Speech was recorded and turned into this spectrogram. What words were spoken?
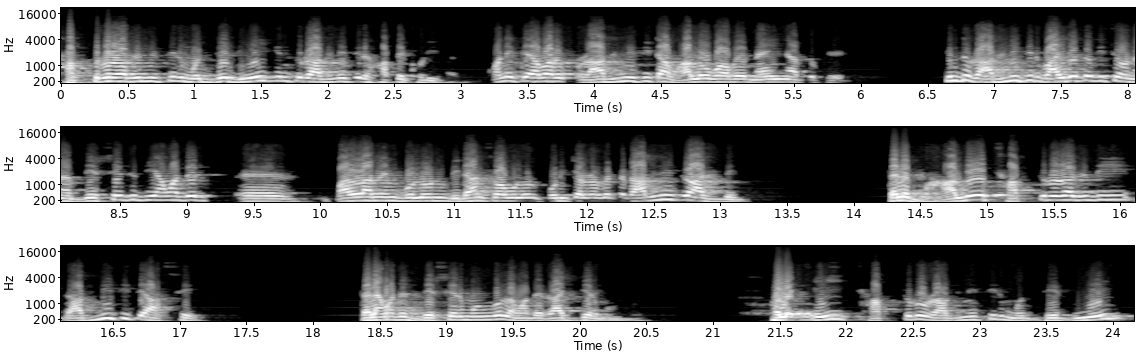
ছাত্র রাজনীতির মধ্যে দিয়েই কিন্তু রাজনীতির হাতে খড়ি হয়। অনেকে আবার রাজনীতিটা ভালোভাবে নেয় না তোকে। কিন্তু রাজনীতির বাইরে তো কিছু না। দেশে যদি আমাদের পার্লামেন্ট বলুন, বিধানসভা বলুন, পরিচালনা করতে রাজনীতি আসবেই। তাহলে ভালো ছাত্ররা যদি রাজনীতিতে আসে, তাহলে আমাদের দেশের মঙ্গল, আমাদের রাজ্যের মঙ্গল। ফলে এই ছাত্র রাজনীতির মধ্যে দিয়েই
